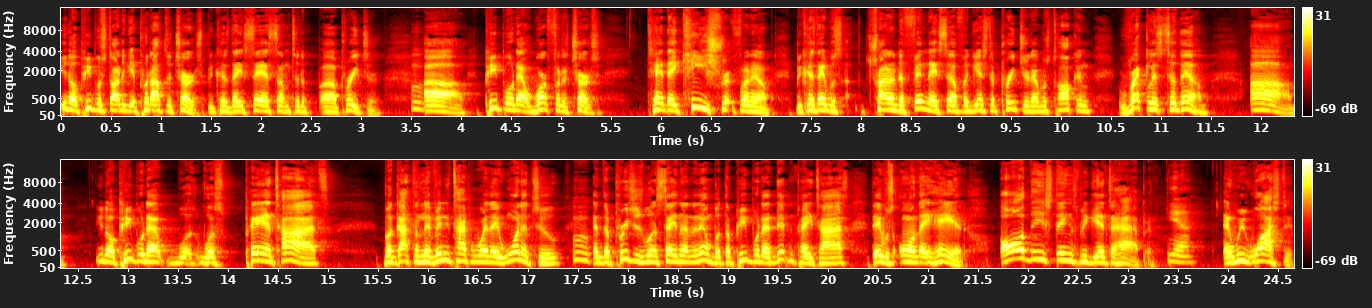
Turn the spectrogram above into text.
you know, people started to get put out the church because they said something to the uh, preacher. Uh, people that work for the church had their keys stripped for them because they was trying to defend themselves against the preacher that was talking reckless to them. Um, you know, people that was, was paying tithes but got to live any type of way they wanted to, and the preachers wouldn't say nothing to them. But the people that didn't pay tithes, they was on their head. All these things began to happen, Yeah. and we watched it.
